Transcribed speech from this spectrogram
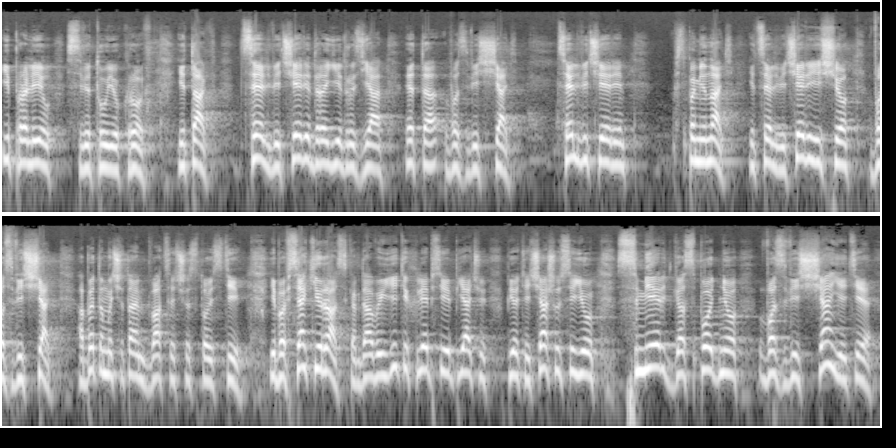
и пролил святую кровь. Итак, цель вечери, дорогие друзья, это возвещать. Цель вечери – вспоминать. И цель вечери еще – возвещать. Об этом мы читаем 26 стих. «Ибо всякий раз, когда вы едите хлеб сию и пьете чашу сию, смерть Господню возвещаете –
